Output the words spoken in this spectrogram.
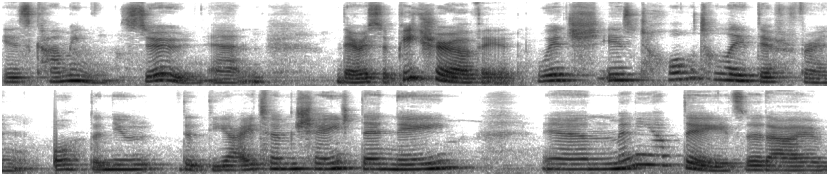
is coming soon and there is a picture of it which is totally different. The new the, the item changed their name and many updates that i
